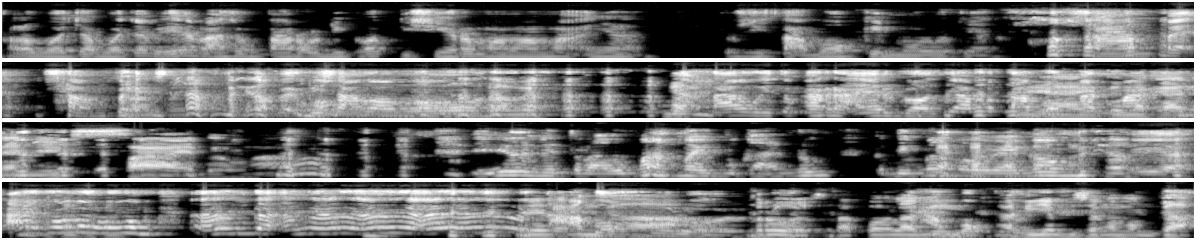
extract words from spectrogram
kalau bocah-bocah biasanya langsung taruh di got disiram sama mamanya terus ditabokin mulutnya. Sampai sampai Sampai- sampai bisa ngomong. Oh, sampai nggak tahu itu karena air gotnya apa Iya, tabokan itu mak makanya nyiksa itu. jadi lebih trauma sama ibu kandung ketimbang sama wewe gombel iya ah ngomong ngomong ah, enggak enggak enggak, enggak, enggak. Dia tabok enggak. mulu Terus, tapok lagi. Tabok mulu. Akhirnya bisa ngomong enggak.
